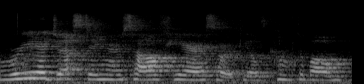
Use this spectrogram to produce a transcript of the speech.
readjusting yourself here so it feels comfortable.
